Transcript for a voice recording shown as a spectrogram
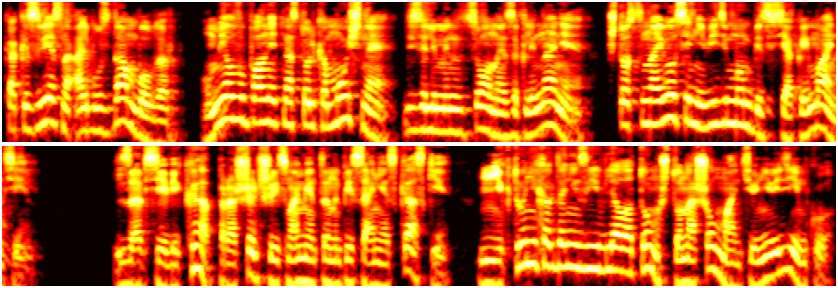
Как известно, Альбус Дамблдор умел выполнять настолько мощное дезиллюминационное заклинание, что становился невидимым без всякой мантии. За все века, прошедшие с момента написания сказки, никто никогда не заявлял о том, что нашел мантию-невидимку.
